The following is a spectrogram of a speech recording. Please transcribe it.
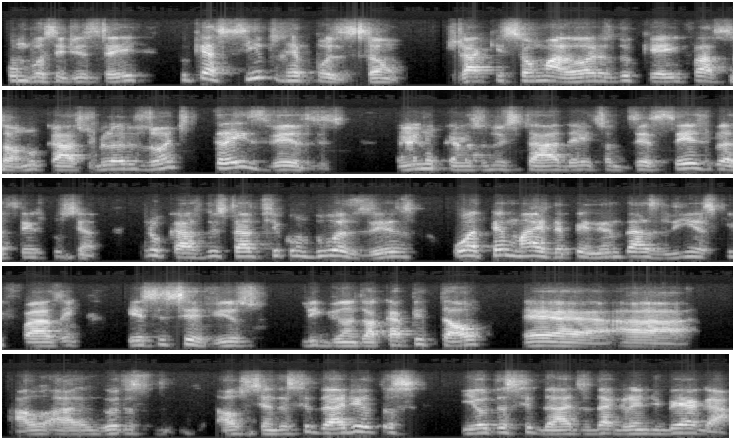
como você disse aí, do que a simples reposição, já que são maiores do que a inflação. No caso de Belo Horizonte, três vezes. Né? No caso do Estado, aí, são 16,6%. No caso do Estado, ficam duas vezes ou até mais, dependendo das linhas que fazem esse serviço, ligando a capital é, a, a, a outras, ao centro da cidade e outras, e outras cidades da grande BH.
